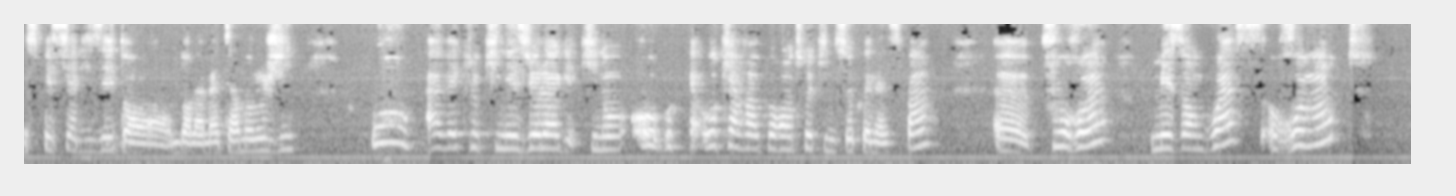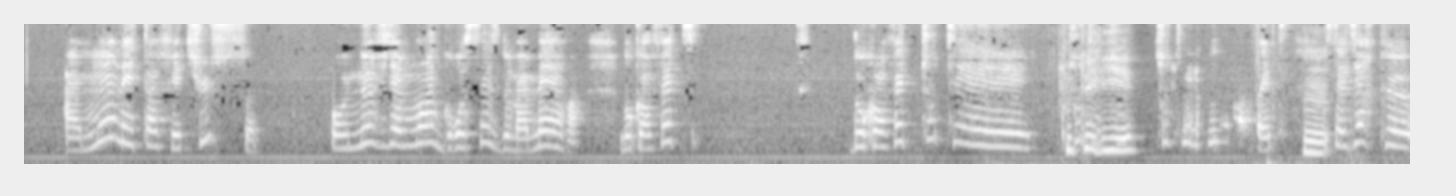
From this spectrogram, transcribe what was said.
spécialisée dans, dans la maternologie ou avec le kinésiologue qui n'ont aucun, rapport entre eux, qui ne se connaissent pas, euh, pour eux, mes angoisses remontent à mon état fœtus au neuvième mois de grossesse de ma mère. Donc en fait, donc en fait tout est Tout est lié. Tout, est lié en fait. Mm. C'est-à-dire que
